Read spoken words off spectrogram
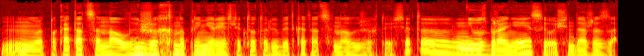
Покататься на лыжах, например, если кто-то любит кататься на лыжах. То есть это не возбраняется и очень даже за.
